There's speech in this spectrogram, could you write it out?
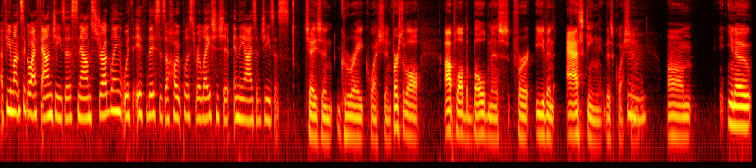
A few months ago, I found Jesus. Now I'm struggling with if this is a hopeless relationship in the eyes of Jesus." Jason, great question. First of all, I applaud the boldness for even asking this question. Um, you know,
